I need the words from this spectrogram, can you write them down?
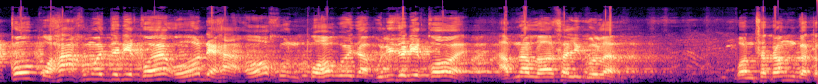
আকৌ পঢ়াৰ সময়ত যদি কয় অ' দেহা অ' শুন পঢ় গৈ যা বুলি যদি কয় আপোনাৰ ল'ৰা ছোৱালী গ'ল আৰু। পঞ্চতংগত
